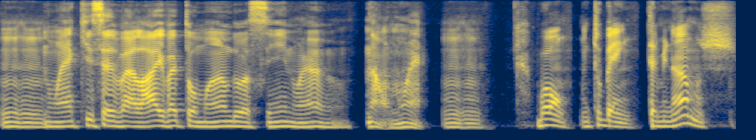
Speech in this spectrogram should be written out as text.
uhum. não é que você vai lá e vai tomando assim, não é? Não, não é. Uhum. Bom, muito bem. Terminamos,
